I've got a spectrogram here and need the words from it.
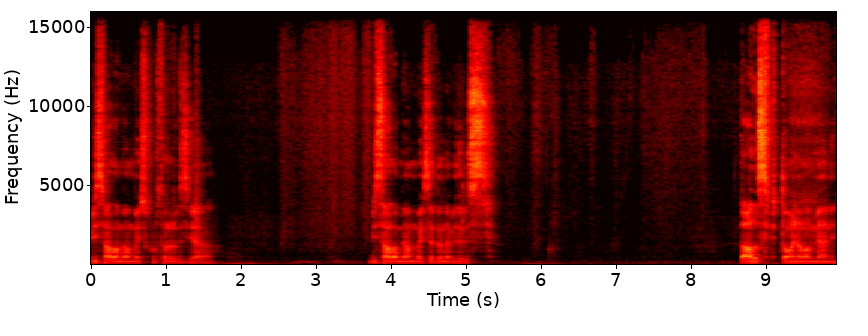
Bir sağlam yan bahis kurtarır bizi ya. Bir sağlam yan bahise dönebiliriz. Daha da speed'de oynamam yani.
